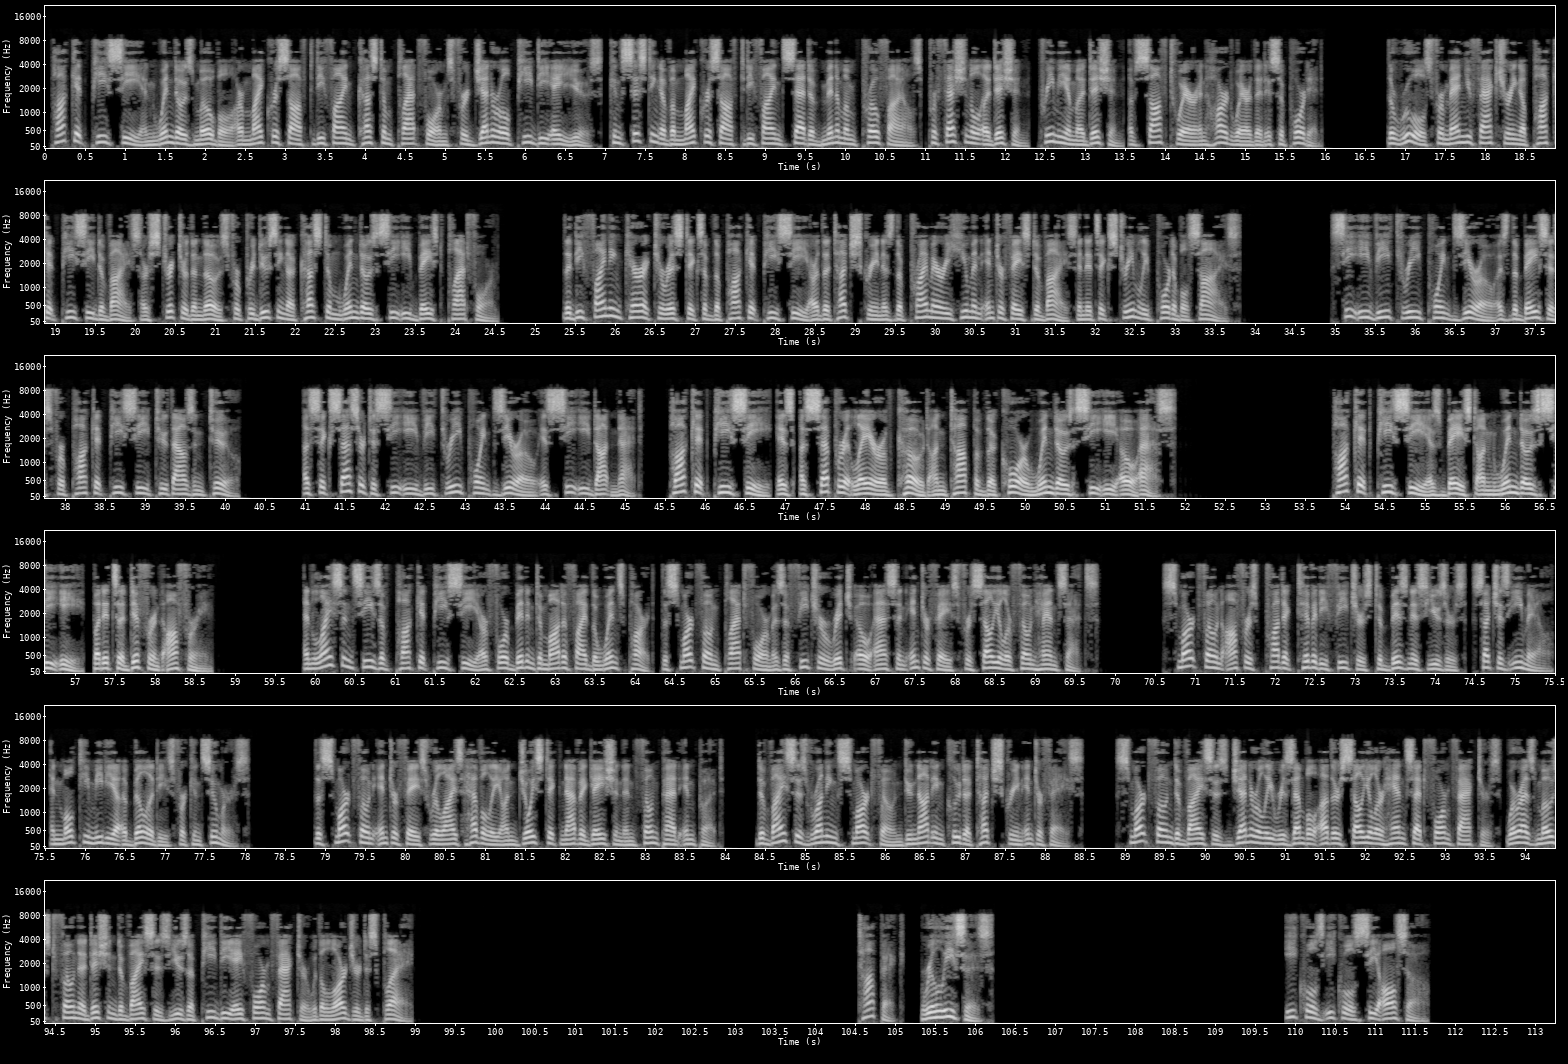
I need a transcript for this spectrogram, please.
Pocket PC and Windows Mobile are Microsoft-defined custom platforms for general PDA use, consisting of a Microsoft-defined set of minimum profiles Professional Edition, Premium Edition of software and hardware that is supported. The rules for manufacturing a Pocket PC device are stricter than those for producing a custom Windows CE-based platform. The defining characteristics of the Pocket PC are the touchscreen as the primary human interface device and its extremely portable size. CEV 3.0 is the basis for Pocket PC 2002. A successor to CEV 3.0 is CE.NET. Pocket PC is a separate layer of code on top of the core Windows CE OS. Pocket PC is based on Windows CE, but it's a different offering. And licensees of Pocket PC are forbidden to modify the Wince part. The smartphone platform is a feature-rich OS and interface for cellular phone handsets. Smartphone offers productivity features to business users, such as email, and multimedia abilities for consumers. The smartphone interface relies heavily on joystick navigation and phonepad input. Devices running smartphone do not include a touchscreen interface. Smartphone devices generally resemble other cellular handset form factors, whereas most phone edition devices use a PDA form factor with a larger display. Releases. See also.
